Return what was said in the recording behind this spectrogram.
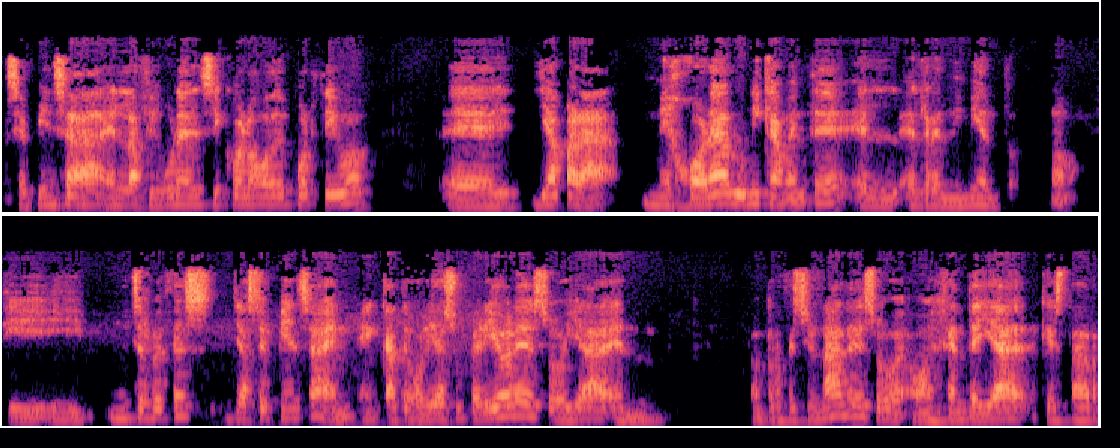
se piensa en la figura del psicólogo deportivo eh, ya para mejorar únicamente el, rendimiento, ¿no? Y, muchas veces ya se piensa en, categorías superiores o ya en, profesionales o, en gente ya que está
